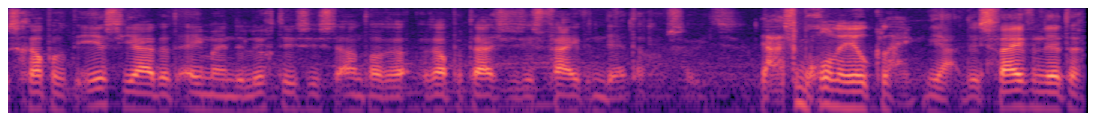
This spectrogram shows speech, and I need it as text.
Is grappig, het eerste jaar dat EMA in de lucht is, is het aantal ra- rapportages is 35 of zoiets. ja, ze begonnen heel klein. Ja, dus 35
